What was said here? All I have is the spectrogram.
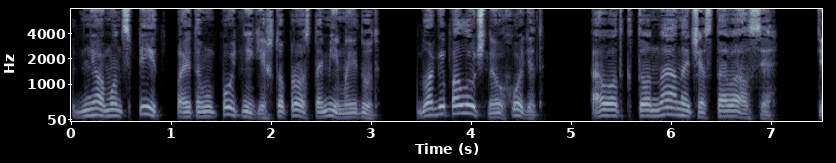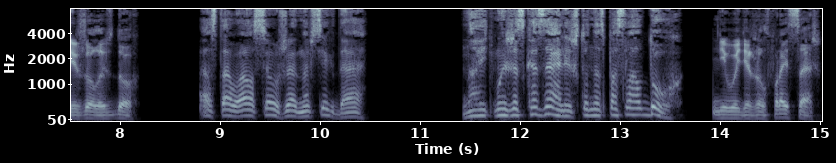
Днем он спит, поэтому путники, что просто мимо идут, благополучно уходят. А вот кто на ночь оставался, тяжелый вздох, оставался уже навсегда. «Но ведь мы же сказали, что нас послал дух!» — не выдержал Фрайсаж.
